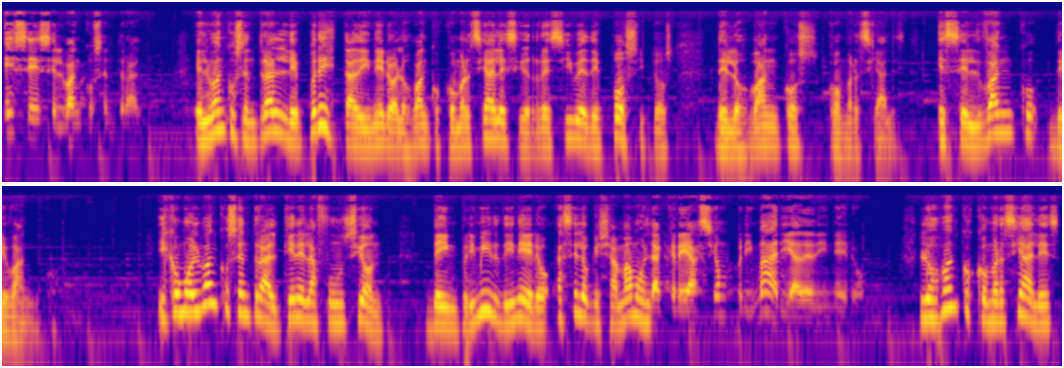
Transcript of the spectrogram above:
Ese es el Banco Central. El Banco Central le presta dinero a los bancos comerciales y recibe depósitos de los bancos comerciales. Es el banco de banco. Y como el Banco Central tiene la función de imprimir dinero, hace lo que llamamos la creación primaria de dinero. Los bancos comerciales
